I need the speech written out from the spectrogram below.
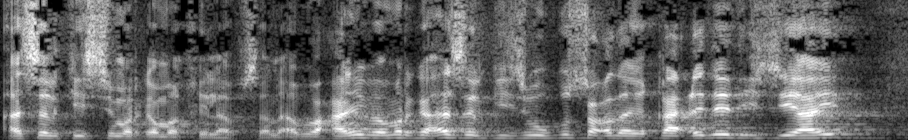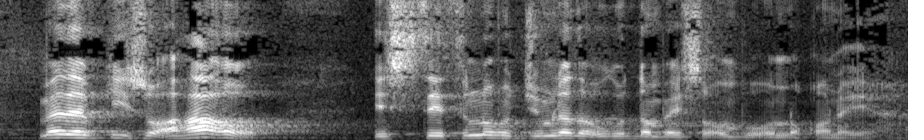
asalkiisii marka ma khilaafsan. Abu xaniifa marka asalkiisi wuu ku socday qaacidadiisii ahayd madhabkiisu ahaa oo istinuhu jumlada ugu dambaysa unbuu u noqonayaa.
